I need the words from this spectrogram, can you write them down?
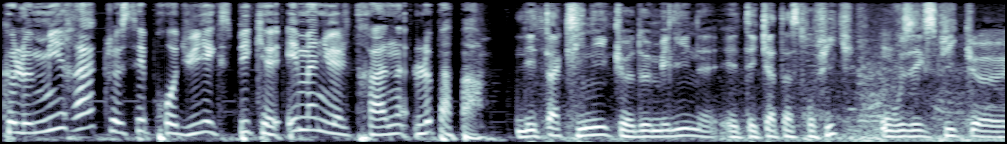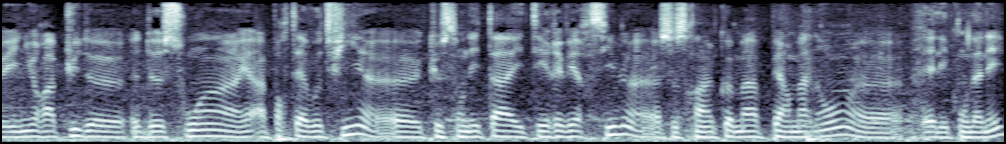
que le miracle s'est produit, explique Emmanuel Tran, le papa. L'état clinique de Méline était catastrophique. On vous explique qu'il n'y aura plus de, de, soins apportés à votre fille, euh, que son état est irréversible. Euh, ce sera un coma permanent. Euh, elle est condamnée.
